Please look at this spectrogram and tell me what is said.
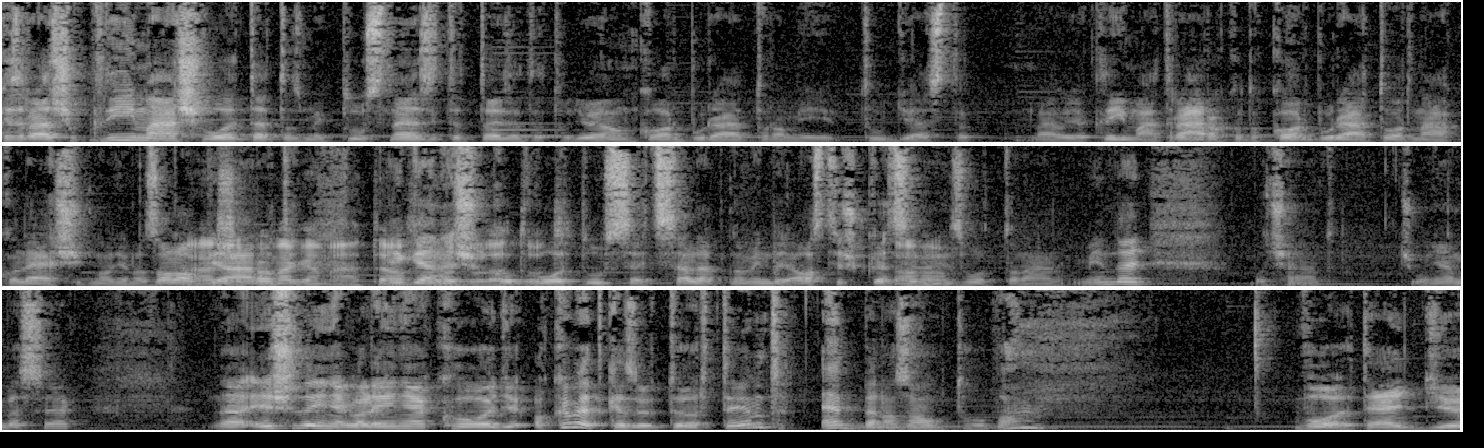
ez ráadásul klímás volt, tehát az még plusz nehezítette a helyzetet, hogy olyan karburátor, ami tudja ezt, a, mert hogy a klímát rárakod a karburátornál, akkor leesik nagyon az alapjárat. És Igen, és akkor volt plusz egy szelep, na mindegy, azt is kell volt találni, mindegy. Bocsánat, csúnyán beszélek. Na, és lényeg a lényeg, hogy a következő történt, ebben az autóban volt egy,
